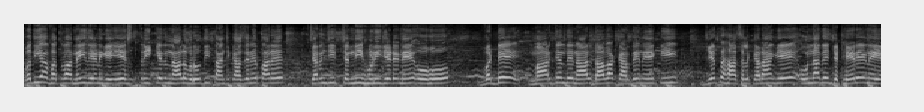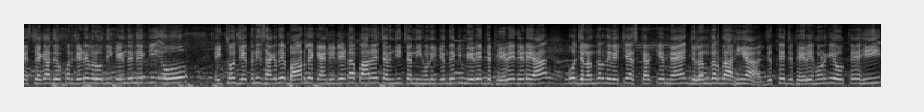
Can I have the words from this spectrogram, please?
ਵਧੀਆ ਫਤਵਾ ਨਹੀਂ ਦੇਣਗੇ। ਇਸ ਤਰੀਕੇ ਦੇ ਨਾਲ ਵਿਰੋਧੀ ਤੰਜ ਕੱਸਦੇ ਨੇ, ਪਰ ਚਰਨਜੀਤ ਚੰਨੀ ਹੁਣੀ ਜਿਹੜੇ ਨੇ, ਉਹ ਵੱਡੇ ਮਾਰਜਨ ਦੇ ਨਾਲ ਦਾਵਾ ਕਰਦੇ ਨੇ ਕਿ ਜਿੱਤ ਹਾਸਲ ਕਰਾਂਗੇ। ਉਹਨਾਂ ਦੇ ਜਠੇਰੇ ਨੇ ਇਸ ਜਗ੍ਹਾ ਦੇ ਉੱਪਰ, ਜਿਹੜੇ ਵਿਰੋਧੀ ਕਹਿੰਦੇ ਨੇ ਕਿ ਉਹ ਇੱਥੋਂ ਜਿੱਤ ਨਹੀਂ ਸਕਦੇ। ਬਾਹਰਲੇ ਕੈਂਡੀਡੇਟ ਆ ਪਰ ਚਰਨਜੀਤ ਚੰਨੀ ਹੁਣੀ ਕਹਿੰਦੇ ਕਿ ਮੇਰੇ ਜਠੇਰੇ ਜਿਹੜੇ ਆ ਉਹ ਜਲੰਧਰ ਦੇ ਵਿੱਚ ਆ, ਇਸ ਕਰਕੇ ਮੈਂ ਜਲੰਧਰ ਦਾ ਹੀ ਆ ਜਿੱਥੇ ਜਠੇਰੇ ਹੋਣਗੇ ਉੱਥੇ ਹੀ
